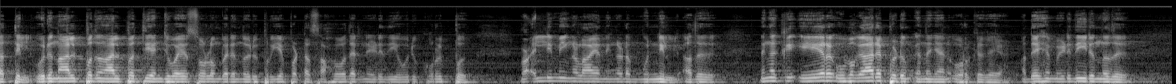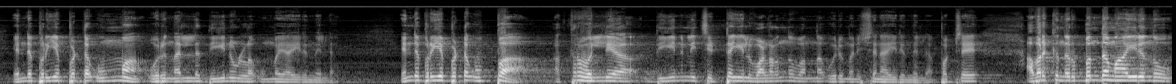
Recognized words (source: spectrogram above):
കത്തിൽ ഒരു നാൽപ്പത് നാൽപ്പത്തി അഞ്ച് വയസ്സോളം വരുന്ന ഒരു പ്രിയപ്പെട്ട സഹോദരൻ എഴുതിയ ഒരു കുറിപ്പ് വല്യമ്യങ്ങളായ നിങ്ങളുടെ മുന്നിൽ അത് നിങ്ങൾക്ക് ഏറെ ഉപകാരപ്പെടും എന്ന് ഞാൻ ഓർക്കുകയാണ്. അദ്ദേഹം എഴുതിയിരുന്നത് എന്റെ പ്രിയപ്പെട്ട ഉമ്മ ഒരു നല്ല ദീനുള്ള ഉമ്മയായിരുന്നില്ല. എന്റെ പ്രിയപ്പെട്ട ഉപ്പ അത്ര വലിയ ദീനിന് ചിട്ടയിൽ വളർന്നു വന്ന ഒരു മനുഷ്യനായിരുന്നില്ല. പക്ഷേ അവർക്ക് നിർബന്ധമായിരുന്നു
